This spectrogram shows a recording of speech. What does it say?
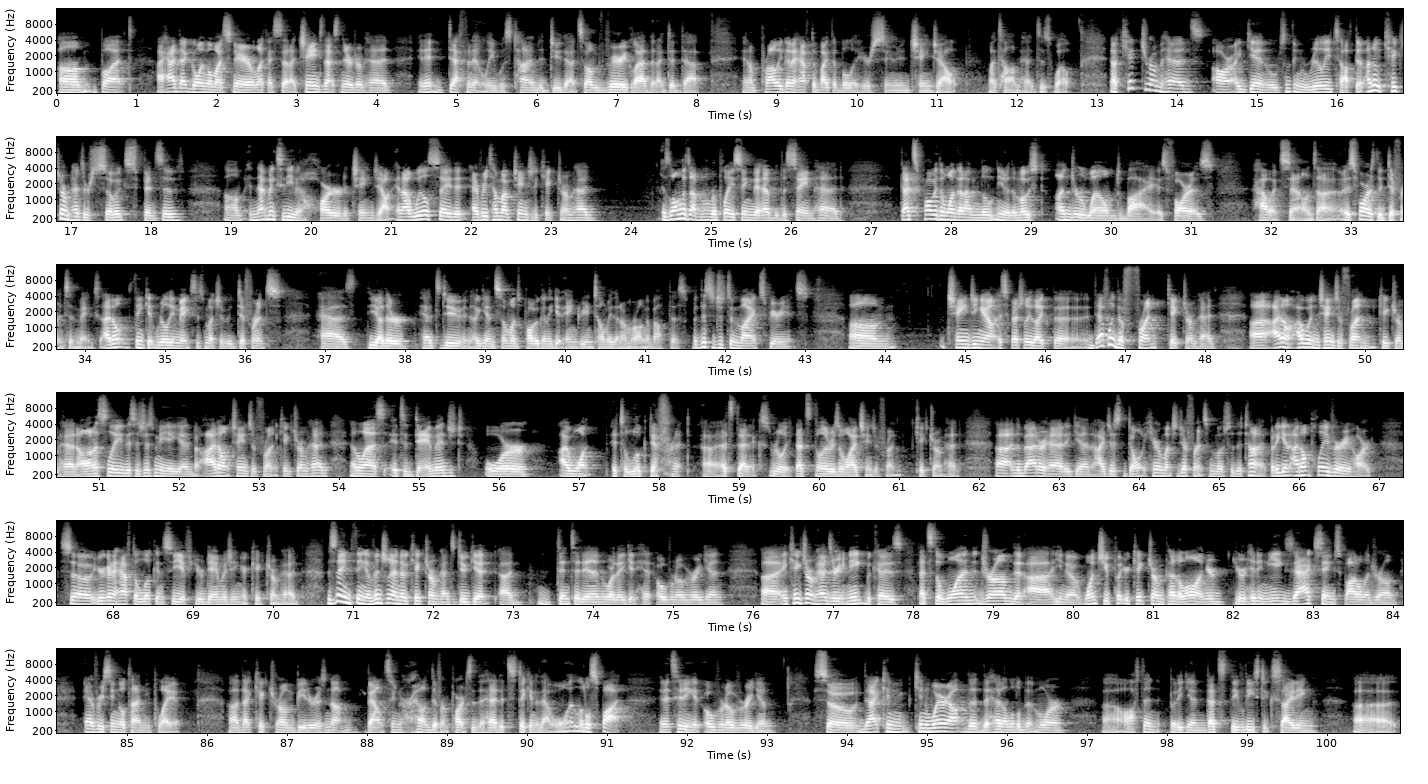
Um, but I had that going on my snare. Like I said, I changed that snare drum head, and it definitely was time to do that. So I'm very glad that I did that. And I'm probably going to have to bite the bullet here soon and change out my tom heads as well. Now, kick drum heads are, again, something really tough. I know kick drum heads are so expensive. Um, and that makes it even harder to change out. And I will say that every time I've changed a kick drum head, as long as I'm replacing the head with the same head, that's probably the one that I'm the you know the most underwhelmed by as far as how it sounds, uh, as far as the difference it makes. I don't think it really makes as much of a difference as the other heads do. And again, someone's probably going to get angry and tell me that I'm wrong about this, but this is just in my experience. Um, changing out, especially like the definitely the front kick drum head. Uh, I don't, I wouldn't change the front kick drum head. Honestly, this is just me again, but I don't change the front kick drum head unless it's damaged or I want it to look different. Uh, aesthetics, really. That's the only reason why I changed the front kick drum head. Uh, and the batter head, again, I just don't hear much difference most of the time. But again, I don't play very hard. So you're going to have to look and see if you're damaging your kick drum head. The same thing, eventually I know kick drum heads do get uh, dented in where they get hit over and over again. Uh, and kick drum heads are unique because that's the one drum that uh, you know. Once you put your kick drum pedal on, you're you're hitting the exact same spot on the drum every single time you play it uh, that kick drum beater is not bouncing around different parts of the head. It's sticking to that one little spot and it's hitting it over and over again. So that can can wear out the, the head a little bit more uh, often. But again, that's the least exciting uh,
